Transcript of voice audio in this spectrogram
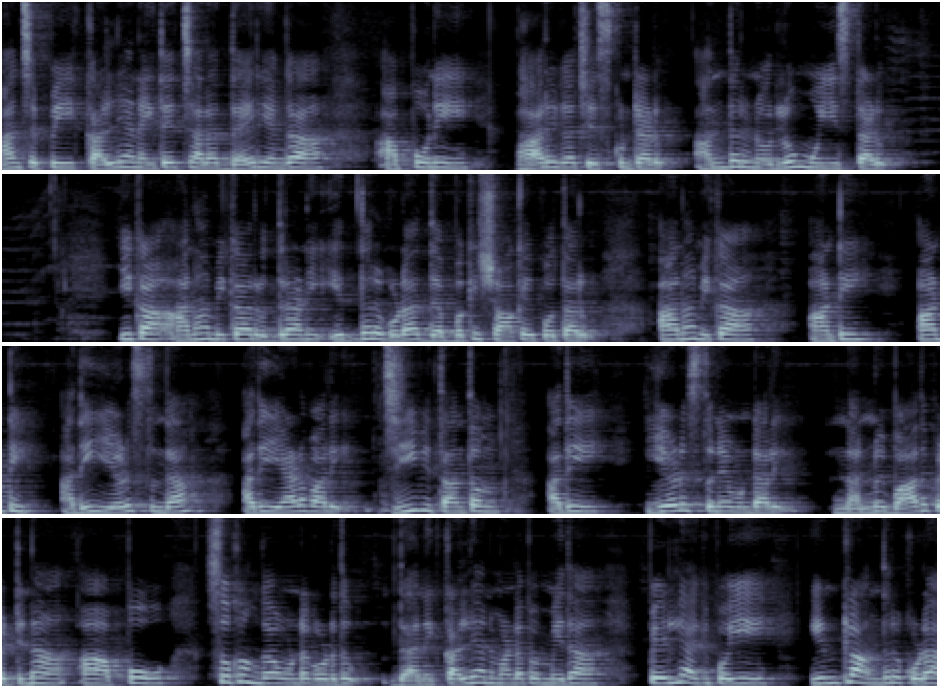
అని చెప్పి కళ్యాణ్ అయితే చాలా ధైర్యంగా అప్పుని భారీగా చేసుకుంటాడు. అందరి నోర్లు మూయిస్తాడు. ఇక అనామిక రుద్రాణి ఇద్దరు కూడా దెబ్బకి షాక్ అయిపోతారు. అనామిక ఆంటీ ఆంటీ అది ఏడుస్తుందా? అది ఏడవాలి. జీవితాంతం అది ఏడుస్తూనే ఉండాలి. నన్ను బాధ పెట్టిన ఆ అప్పు సుఖంగా ఉండకూడదు. దాని కళ్యాణ మండపం మీద పెళ్ళి ఆగిపోయి ఇంట్లో అందరూ కూడా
